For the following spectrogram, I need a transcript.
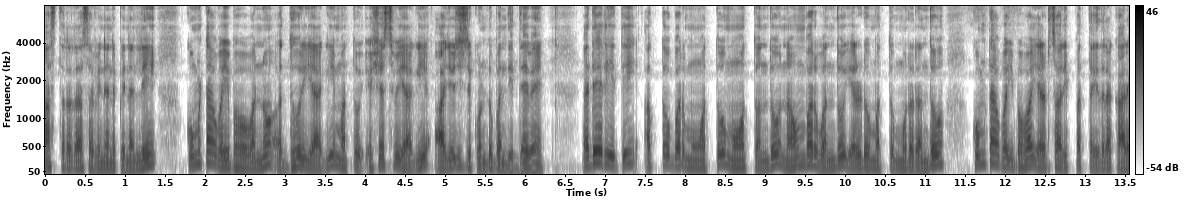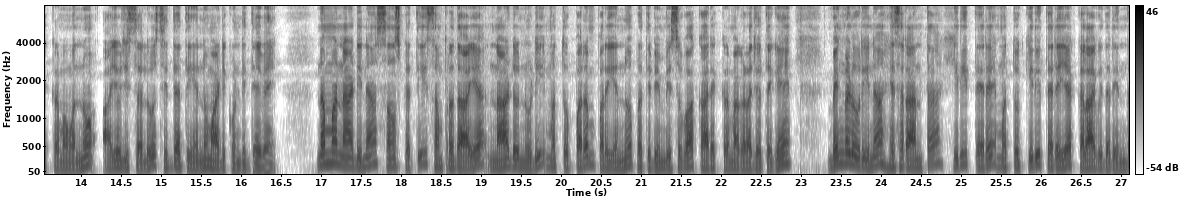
ಮಾಸ್ತರರ ಸವಿನೆನಪಿನಲ್ಲಿ ಕುಮಟಾ ವೈಭವವನ್ನು ಅದ್ಧೂರಿಯಾಗಿ ಮತ್ತು ಯಶಸ್ವಿಯಾಗಿ ಆಯೋಜಿಸಿಕೊಂಡು ಬಂದಿದ್ದೇವೆ. ಅದೇ ರೀತಿ ಅಕ್ಟೋಬರ್ ಮೂವತ್ತು, ಮೂವತ್ತೊಂದು, ನವೆಂಬರ್ ಒಂದು, ಎರಡು ಮತ್ತು ಮೂರರಂದು ಕುಮಟಾ ವೈಭವ ಎರಡು ಸಾವಿರದ ಇಪ್ಪತ್ತೈದರ ಕಾರ್ಯಕ್ರಮವನ್ನು ಆಯೋಜಿಸಲು ಸಿದ್ಧತೆಯನ್ನು ಮಾಡಿಕೊಂಡಿದ್ದೇವೆ. ನಮ್ಮ ನಾಡಿನ ಸಂಸ್ಕೃತಿ, ಸಂಪ್ರದಾಯ, ನಾಡು ನುಡಿ ಮತ್ತು ಪರಂಪರೆಯನ್ನು ಪ್ರತಿಬಿಂಬಿಸುವ ಕಾರ್ಯಕ್ರಮಗಳ ಜೊತೆಗೆ ಬೆಂಗಳೂರಿನ ಹೆಸರಾಂತ ಹಿರಿತೆರೆ ಮತ್ತು ಕಿರಿತೆರೆಯ ಕಲಾವಿದರಿಂದ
